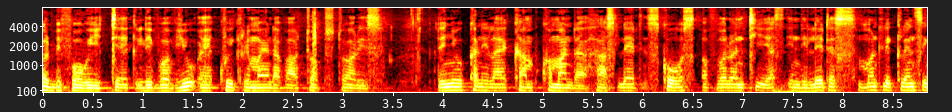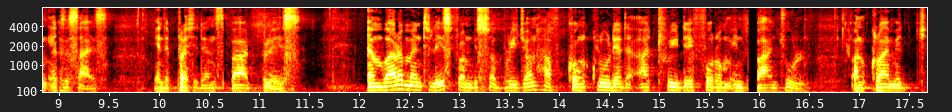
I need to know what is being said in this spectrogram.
Well, before we take leave of you, a quick reminder of our top stories. The new Kanilai camp commander has led scores of volunteers in the latest monthly cleansing exercise in the president's birthplace. Environmentalists from the sub-region have concluded a three-day forum in Banjul on climate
